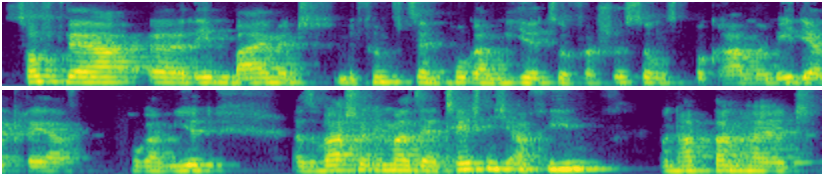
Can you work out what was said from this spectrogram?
Software äh, nebenbei mit, mit 15 programmiert, so Verschlüsselungsprogramme, Media Player programmiert. Also war schon immer sehr technisch affin und habe dann halt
